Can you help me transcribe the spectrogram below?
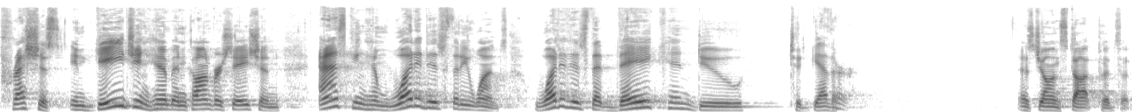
precious, engaging him in conversation, asking him what it is that he wants, what it is that they can do together, as John Stott puts it.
